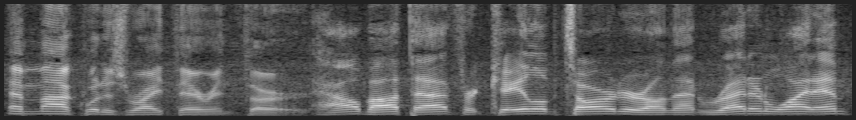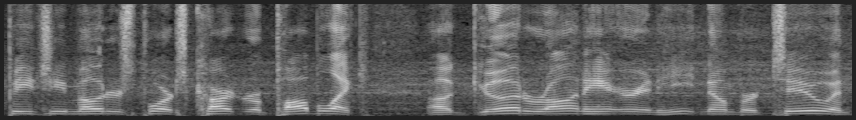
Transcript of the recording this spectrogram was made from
and Malcutt is right there in third. How about that for Caleb Tarter on that red and white MPG Motorsports Kart Republic? A good run here in heat number two, and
